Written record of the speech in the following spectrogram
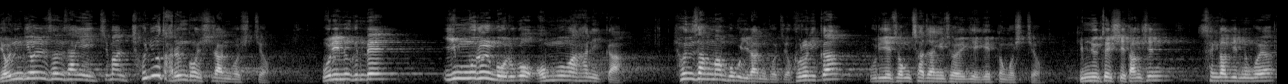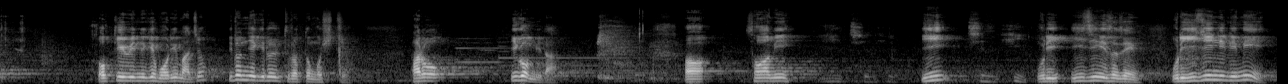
연결선상에 있지만 전혀 다른 것이라는 것이죠. 우리는 근데 임무를 모르고 업무만 하니까 현상만 보고 일하는 거죠. 그러니까 우리의 정차장이 저에게 얘기했던 것이죠. 김윤태 씨, 당신 생각 있는 거야? 어깨 위에 있는 게 머리 맞아? 이런 얘기를 들었던 것이죠. 바로 이겁니다. 어, 성함이 이진희 이 진희 우리 이진희 선생님, 우리 이진희 님이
